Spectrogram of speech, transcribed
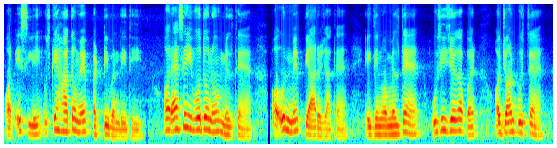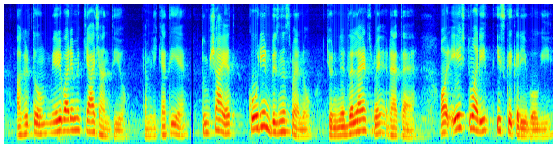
और इसलिए उसके हाथों में पट्टी बंदी थी। और ऐसे ही वो दोनों मिलते हैं और उनमें प्यार हो जाता है। एक दिन वो मिलते हैं उसी जगह पर और जॉन पूछता है आखिर तुम मेरे बारे में क्या जानती हो? एमली कहती है तुम शायद कोरियन बिजनेसमैन हो जो नीदरलैंड्स में रहता है और एज तुम्हारी तीस के करीब होगी।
